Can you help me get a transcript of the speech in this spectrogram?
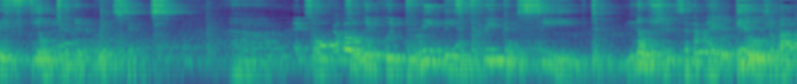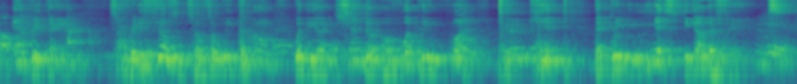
bring, it's already filtered in a real sense. Uh, and so, so we, we bring these preconceived notions and ideals about everything. It's already filtered. So, so we come with the agenda of what we want to get that we miss the other things.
